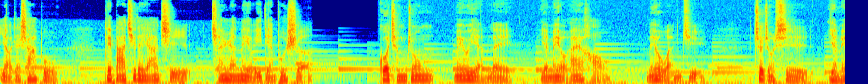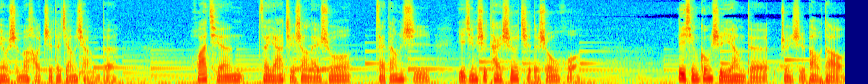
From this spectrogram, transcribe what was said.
咬着纱布，对拔去的牙齿全然没有一点不舍。过程中没有眼泪，也没有哀嚎，没有玩具，这种事也没有什么好值得奖赏的。花钱在牙齿上来说，在当时已经是太奢侈的收获。例行公事一样的准时报到。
